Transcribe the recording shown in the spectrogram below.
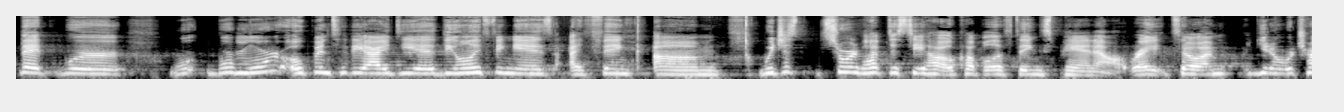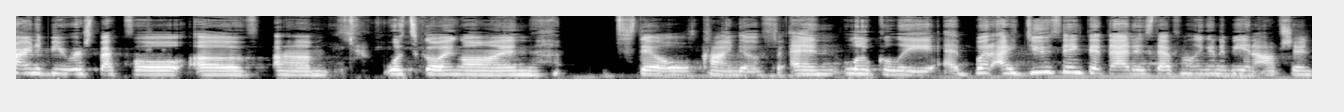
that we're we're, we're more open to the idea. The only thing is, I think um, we just sort of have to see how a couple of things pan out, right? So I'm, you know, we're trying to be respectful of um, what's going on still kind of and locally but i do think that that is definitely going to be an option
